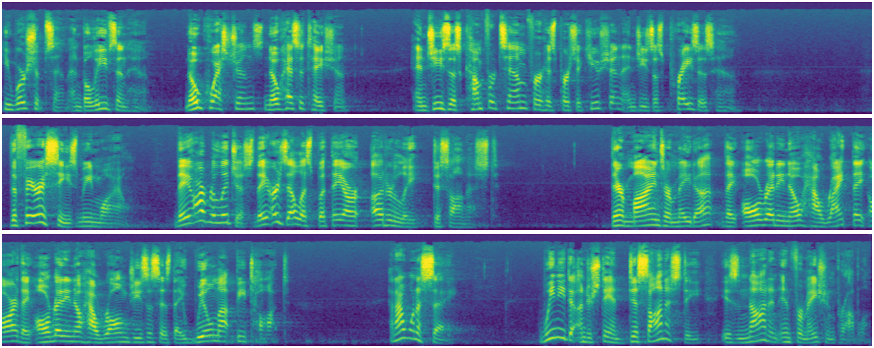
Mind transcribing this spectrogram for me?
he worships him and believes in him. No questions, no hesitation. And Jesus comforts him for his persecution, and Jesus praises him. The Pharisees, meanwhile, they are religious, they are zealous, but they are utterly dishonest. Their minds are made up. They already know how right they are. They already know how wrong Jesus is. They will not be taught. And I want to say, we need to understand dishonesty is not an information problem.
